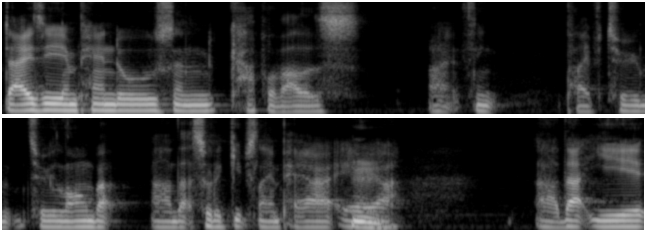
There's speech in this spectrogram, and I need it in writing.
Daisy and Pendles and a couple of others. I don't think played for too too long, but um, that sort of Gippsland Power area. Uh, that year,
